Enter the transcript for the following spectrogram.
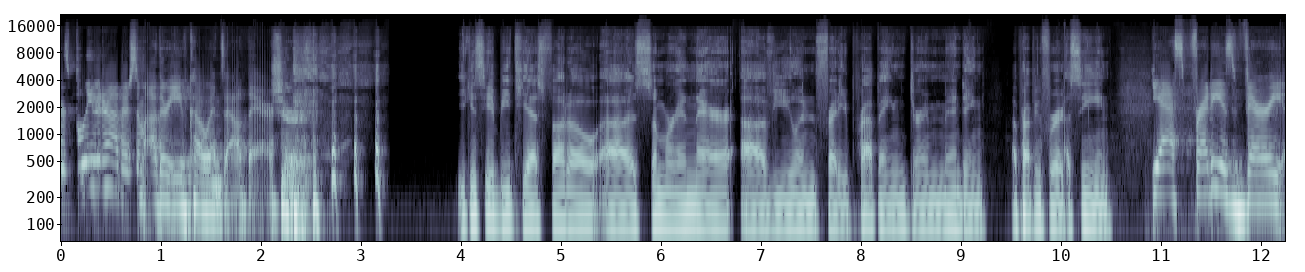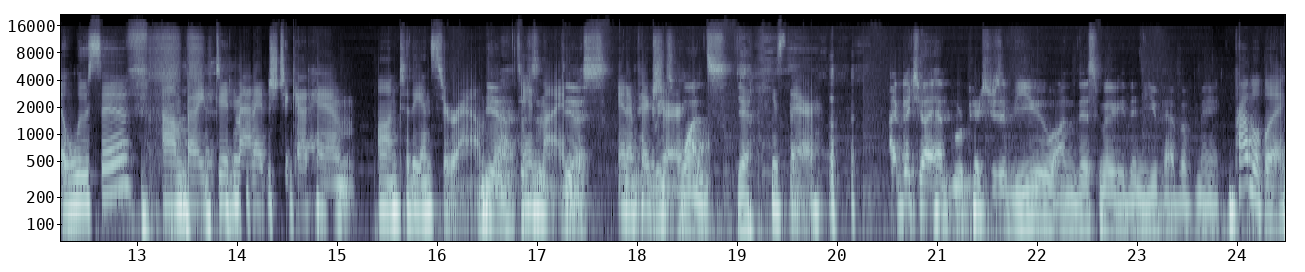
Because believe it or not, there's some other Eve Cohens out there. Sure. You can see a BTS photo uh, somewhere in there of you and Freddie prepping during mending. uh, prepping for a scene. Yes, Freddie is very elusive, um, but I did manage to get him onto the Instagram. Yeah, in mine. Yes, in a At picture. least once. Yeah. He's there. I bet you I have more pictures of you on this movie than you have of me. Probably.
